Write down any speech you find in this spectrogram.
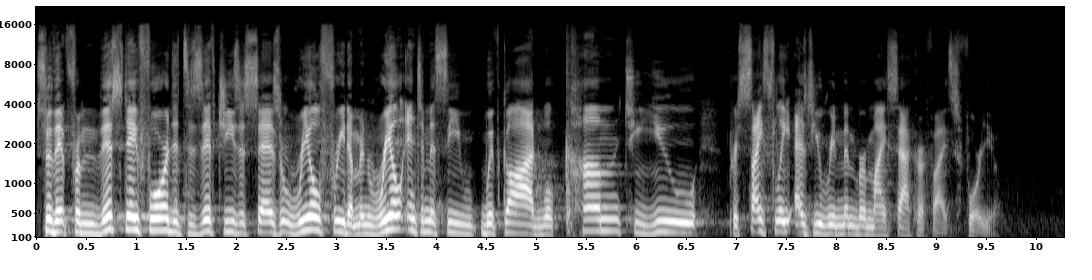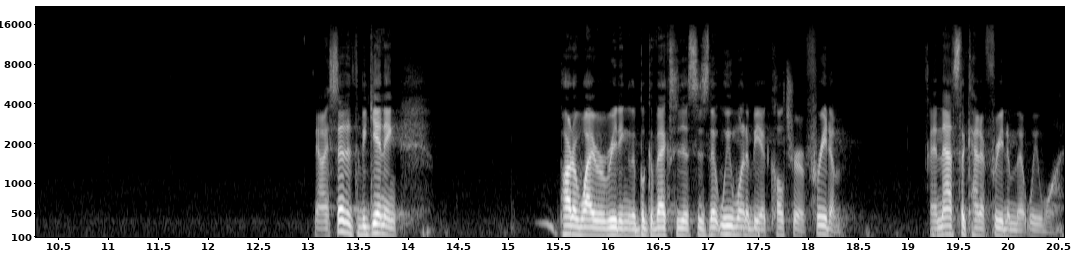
So that from this day forward, it's as if Jesus says real freedom and real intimacy with God will come to you precisely as you remember my sacrifice for you. Now, I said at the beginning, part of why we're reading the book of Exodus is that we want to be a culture of freedom. And that's the kind of freedom that we want.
